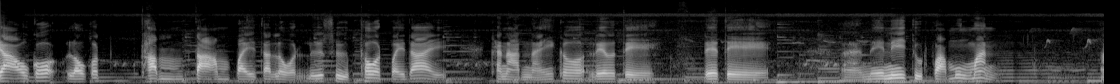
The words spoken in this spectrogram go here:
ยาวก็เราก็ทำตามไปตลอดหรือสืบทอดไปได้ ขนาดไหนก็แล้วแต่แล้วแต่ในนี้จุดความมุ่งมั่นอ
